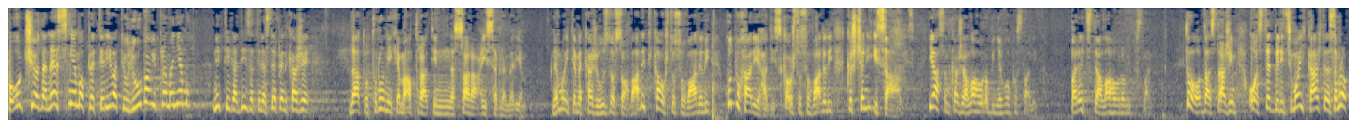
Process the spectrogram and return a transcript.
poučio da ne smijemo pretjerivati u ljubavi prema njemu, niti ga dizati na stepen, kaže, la to trunike ma nasara Isa ibn Marijem. Nemojte me, kaže, uzdosno hvaliti kao što su hvalili kod Buhari hadis, kao što su hvalili kršćani i Ja sam, kaže, Allahov robi njegov poslanik. Pa recite Allahov robi poslanik. To od vas tražim, o stedbenici mojih, kažete da sam rob,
